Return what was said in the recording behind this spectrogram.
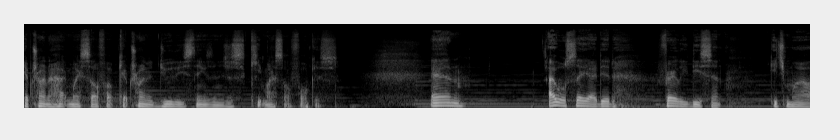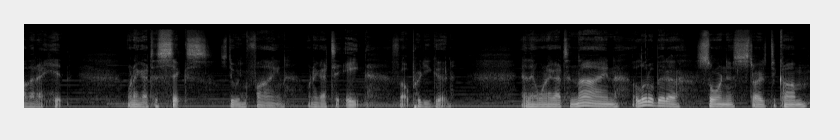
Kept trying to hype myself up, kept trying to do these things and just keep myself focused. And I will say I did fairly decent each mile that I hit. When I got to six, I was doing fine. When I got to eight, I felt pretty good. And then when I got to nine, a little bit of soreness started to come.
